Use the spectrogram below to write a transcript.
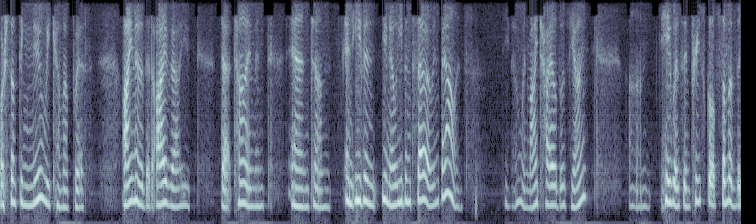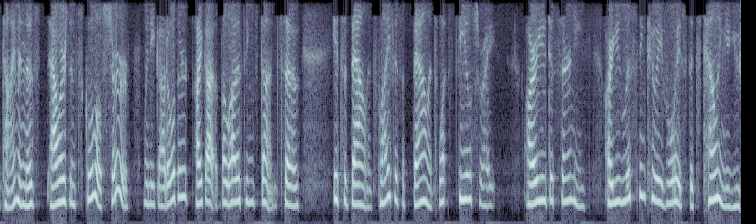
or something new we come up with. I know that I value that time and and um and even you know even so in balance. You know when my child was young um he was in preschool some of the time and those hours in school sure when he got older i got a lot of things done. So it's a balance. Life is a balance. What feels right? Are you discerning are you listening to a voice that's telling you you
